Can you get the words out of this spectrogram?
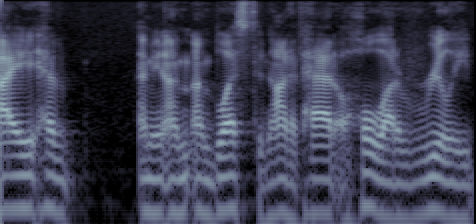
I have, I mean, I'm, I'm blessed to not have had a whole lot of really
